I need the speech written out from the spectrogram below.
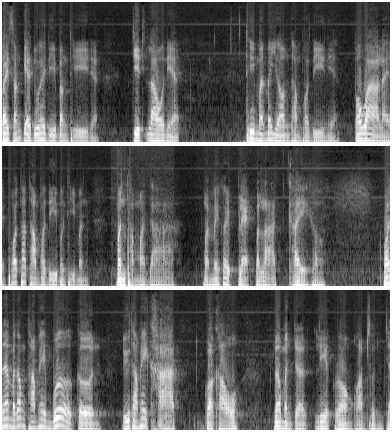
ไปสังเกตดูให้ดีบางทีเนี่ย จิตเราเนี่ย ที่มันไม่ยอมทำพอดีเนี่ย เพราะว่าอะไร เพราะถ้าทำพอดีบางทีมันมันธรรมดา มันไม่ค่อยแปลกประหลาดใครเขาเพราะนั้นมันต้องทำให้เบอร์เกิน หรือทำให้ขาดกว่าเขา แล้วมันจะเรียกร้องความสนใจ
